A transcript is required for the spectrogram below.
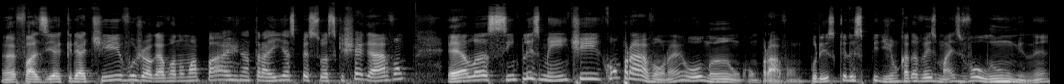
é, fazia criativo, jogava numa página, atraía as pessoas que chegavam, elas simplesmente compravam, né? Ou não compravam. Por isso que eles pediam cada vez mais volume, né?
